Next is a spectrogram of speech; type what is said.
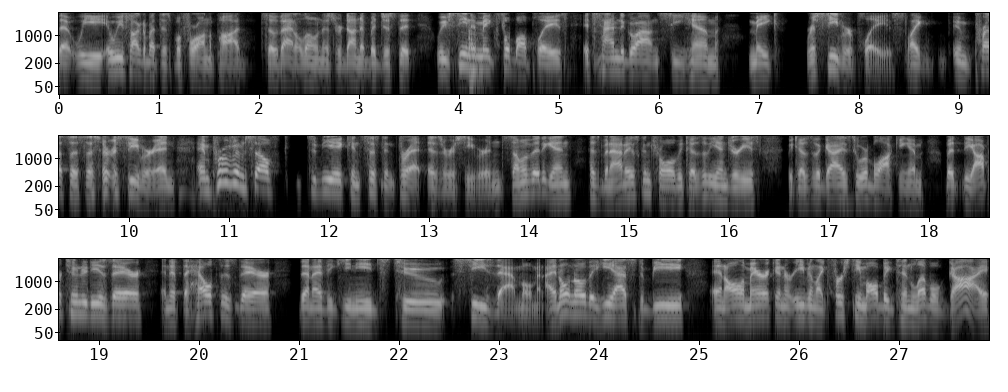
that we and we've talked about this before on the pod, so that alone is redundant. But just that we've seen him make football plays. It's time to go out and see him make receiver plays, like impress us as a receiver and and prove himself to be a consistent threat as a receiver. And some of it again has been out of his control because of the injuries, because of the guys who are blocking him. But the opportunity is there, and if the health is there, then I think he needs to seize that moment. I don't know that he has to be an All American or even like first team All Big Ten level guy.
